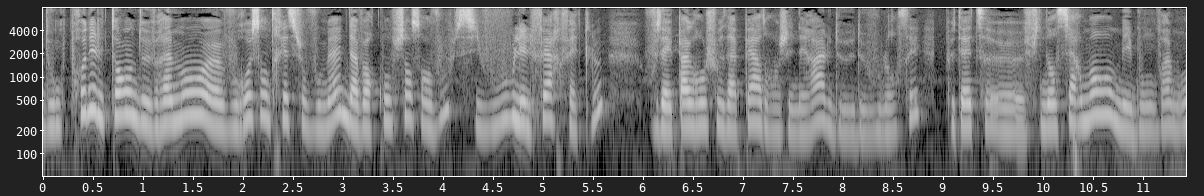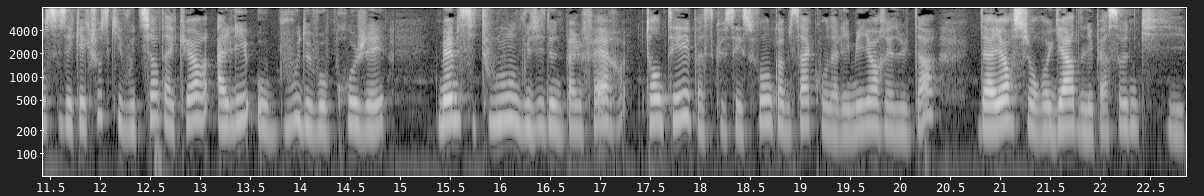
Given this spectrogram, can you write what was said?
Donc prenez le temps de vraiment euh, vous recentrer sur vous-même, d'avoir confiance en vous. Si vous voulez le faire, faites-le. Vous n'avez pas grand-chose à perdre en général de, vous lancer. Peut-être financièrement, mais bon, vraiment, si c'est quelque chose qui vous tient à cœur, allez au bout de vos projets. Même si tout le monde vous dit de ne pas le faire, tentez parce que c'est souvent comme ça qu'on a les meilleurs résultats. D'ailleurs, si on regarde les personnes qui,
